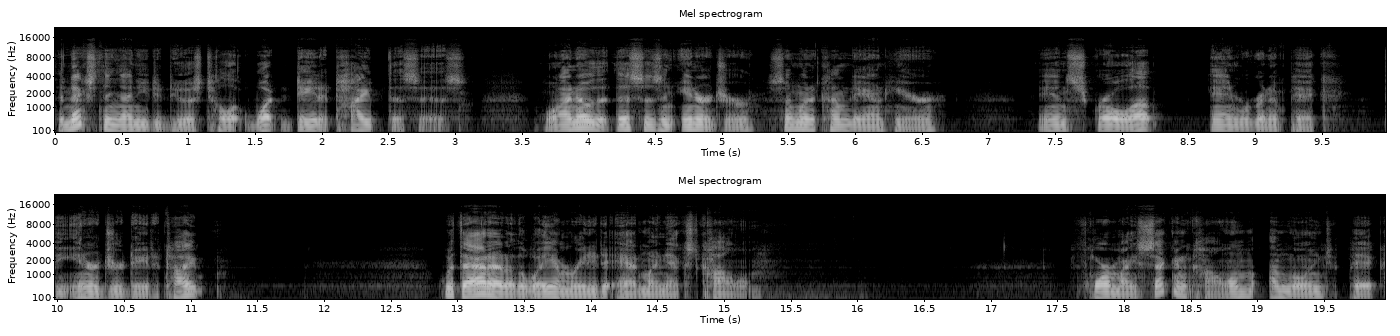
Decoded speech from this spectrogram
The next thing I need to do is tell it what data type this is. Well, I know that this is an integer, so I'm going to come down here and scroll up and we're going to pick the integer data type. With that out of the way, I'm ready to add my next column. For my second column, I'm going to pick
